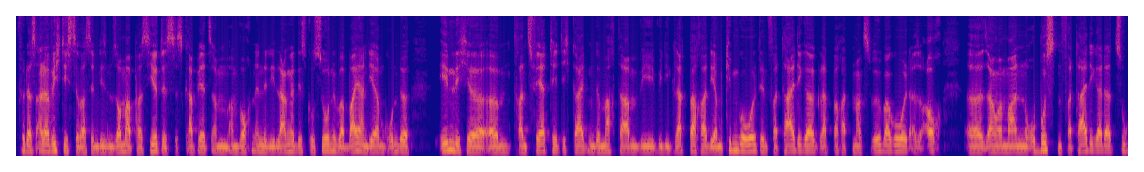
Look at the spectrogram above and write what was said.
für das Allerwichtigste, was in diesem Sommer passiert ist. Es gab jetzt am, am Wochenende die lange Diskussion über Bayern, die ja im Grunde ähnliche ähm, Transfertätigkeiten gemacht haben wie, wie die Gladbacher. Die haben Kim geholt, den Verteidiger. Gladbach hat Max Wöber geholt, also auch, äh, sagen wir mal, einen robusten Verteidiger dazu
